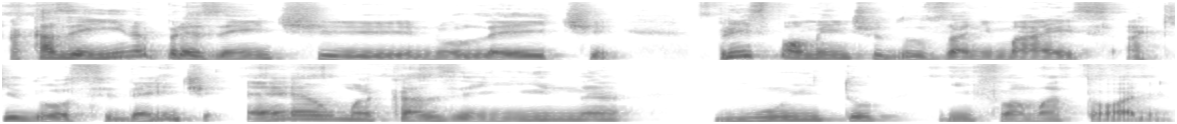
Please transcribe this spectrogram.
A caseína presente no leite, principalmente dos animais aqui do Ocidente, é uma caseína muito inflamatória.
